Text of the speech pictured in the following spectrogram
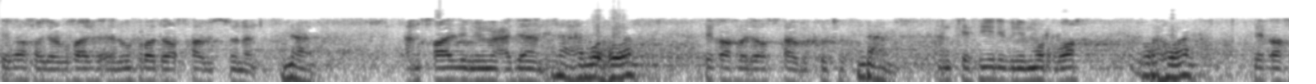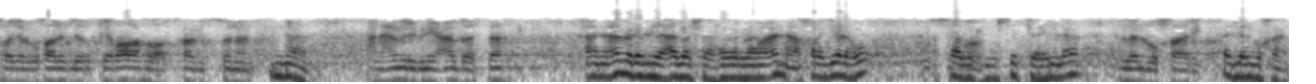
ثقة أخرج البخاري المفرد وأصحاب السنن. نعم. عن خالد بن معدان. نعم وهو ثقة أخرج أصحاب الكتب. نعم. عن كثير بن مرة. وهو ثقة أخرج البخاري في القراءة وأصحاب السنن. نعم. عن عمرو بن عبسة. عن عمرو بن عبسة رضي الله عنه أخرج له أصحاب الكتب الستة إلا إلا البخاري. إلا البخاري.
